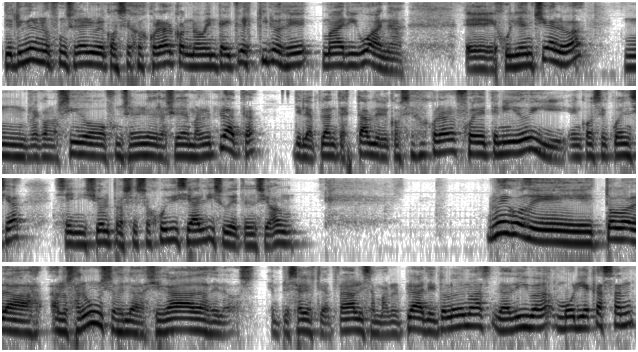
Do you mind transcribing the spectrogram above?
Detuvieron a un funcionario del Consejo Escolar con 93 kilos de marihuana. Eh, Julián Chialba, un reconocido funcionario de la ciudad de Mar del Plata, de la planta estable del Consejo Escolar, fue detenido y en consecuencia se inició el proceso judicial y su detención. Luego de todos los anuncios de las llegadas de los empresarios teatrales a Mar del Plata y todo lo demás, la diva Moria Kazan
